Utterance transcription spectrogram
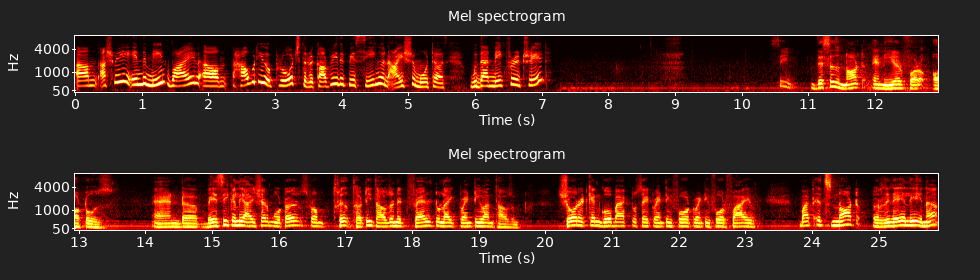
Um, Ashwini, in the meanwhile, um, how would you approach the recovery that we're seeing on Eicher Motors? Would that make for a trade? See, this is not an year for autos. And uh, basically, Eicher Motors from 30,000, it fell to like 21,000. Sure, it can go back to say 24, 24, 5, but it's not really in a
